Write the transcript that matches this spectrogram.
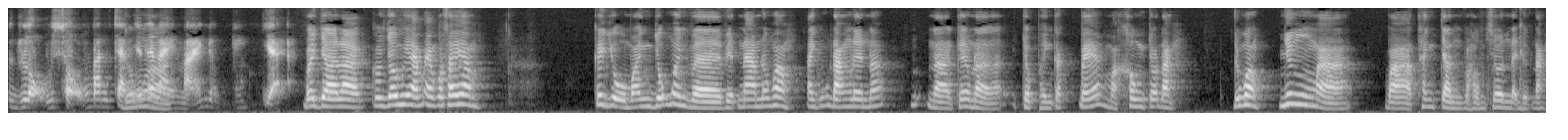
lộn xộn banh chành như rồi. thế này mãi được dạ. Bây giờ là giống như em em có thấy không? Cái vụ mà anh Dũng anh về Việt Nam đúng không? Anh cũng đăng lên đó là kêu là chụp hình các bé mà không cho đăng đúng không? Nhưng mà bà Thanh Trần và Hồng Sơn lại được đăng.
